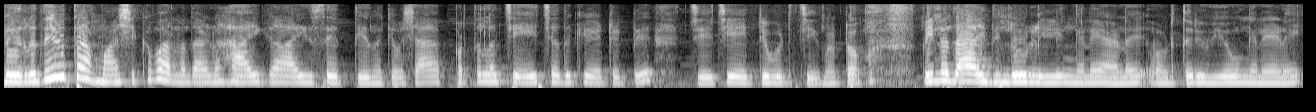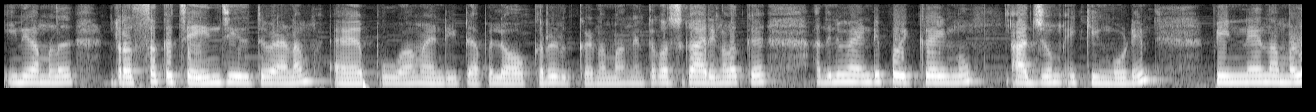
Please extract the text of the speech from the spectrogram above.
വെറുതെ ഒരു തമാശക്ക് പറഞ്ഞതാണ് ഹായ് ഗായ്സ് എത്തിയെന്നൊക്കെ. പക്ഷെ അപ്പുറത്തുള്ള ചേച്ചി അത് കേട്ടിട്ട് ചേച്ചി ഏറ്റുപിടിച്ചിരുന്നു കേട്ടോ പിന്നെ ദാ ഇതിന്റെ ഉള്ളിൽ ഇങ്ങനെയാണ് അവിടുത്തെ ഒരു വ്യൂ ഇങ്ങനെയാണ്. ഇനി നമ്മൾ ഡ്രസ്സൊക്കെ ചേഞ്ച് ചെയ്തിട്ട് വേണം പോവാൻ വേണ്ടിയിട്ട്. അപ്പോൾ ലോക്കർ എടുക്കണം അങ്ങനത്തെ കുറച്ച് കാര്യങ്ങളൊക്കെ അതിന് വേണ്ടി പോയി കഴിഞ്ഞു അജും ഇക്കയും കൂടിയും. പിന്നെ നമ്മൾ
